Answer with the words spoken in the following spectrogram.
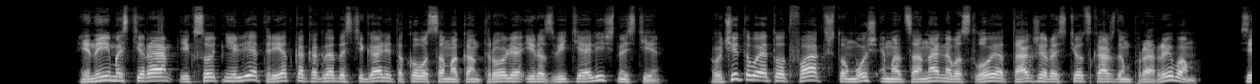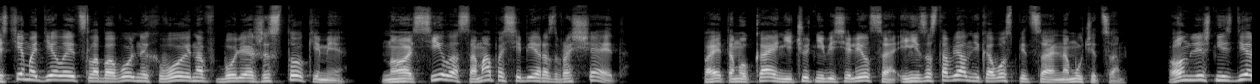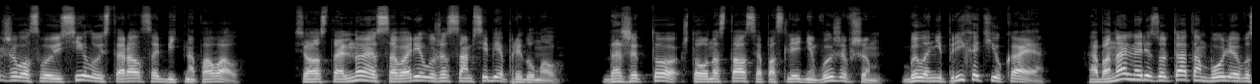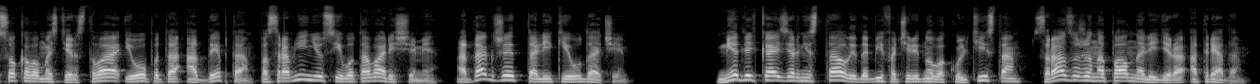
Иные мастера их сотни лет редко когда достигали такого самоконтроля и развития личности, учитывая тот факт, что мощь эмоционального слоя также растет с каждым прорывом, система делает слабовольных воинов более жестокими, но сила сама по себе развращает. Поэтому Кай ничуть не веселился и не заставлял никого специально мучиться. Он лишь не сдерживал свою силу и старался бить на повал. Все остальное Саварил уже сам себе придумал. Даже то, что он остался последним выжившим, было не прихотью Кая, а банально результатом более высокого мастерства и опыта адепта по сравнению с его товарищами, а также талики удачи. Медлить Кайзер не стал и, добив очередного культиста, сразу же напал на лидера отряда.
